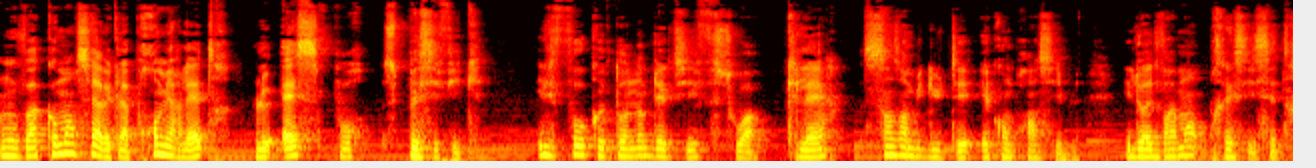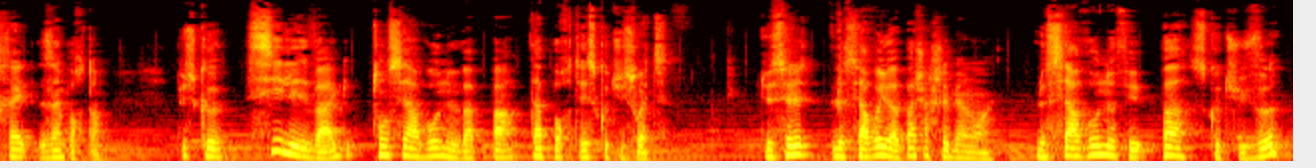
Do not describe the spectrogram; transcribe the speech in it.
on va commencer avec la première lettre, le S pour spécifique. Il faut que ton objectif soit clair, sans ambiguïté et compréhensible. Il doit être vraiment précis, c'est très important. Puisque s'il est vague, ton cerveau ne va pas t'apporter ce que tu souhaites. Tu sais, le cerveau il va pas chercher bien loin. Le cerveau ne fait pas ce que tu veux,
